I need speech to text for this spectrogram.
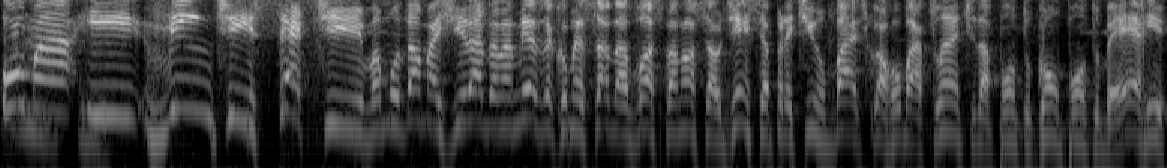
Uma e 27. Vamos dar uma girada na mesa, começar a dar voz para nossa audiência, pretinho básico, arroba atlântida.com.br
